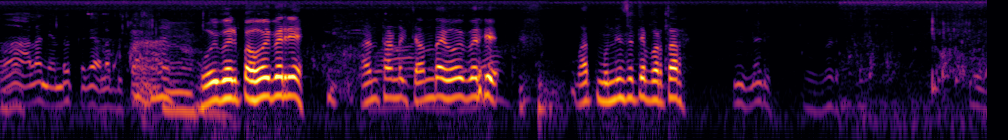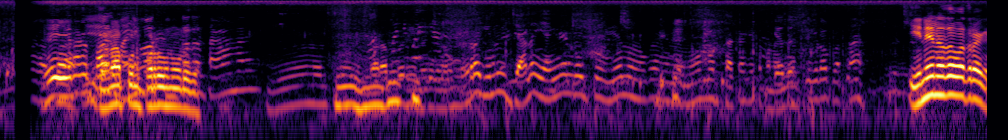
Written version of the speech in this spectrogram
ಹಾ ಅಲ್ಲ ನೆಂದತ್ ತಗ ಅಲ್ಲ ಬಿಟ್ಟ. ಹೋಯ್ ಬರ್ರಿಪ್ಪ ಹೋಯ್ ಬರ್ರಿ. ಅಂತ ಚಂದ ಹೋಯ್ ಬರ್ರಿ. ಮತ್ ಮುಂದಿನ ಸತಿ ಬರ್ತಾರ. ಗಣಪನ ಪರ್ವ ನೋಡೋದು. ಏನೇನ್ ಅದಾವ ಅದ್ರಾಗ?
